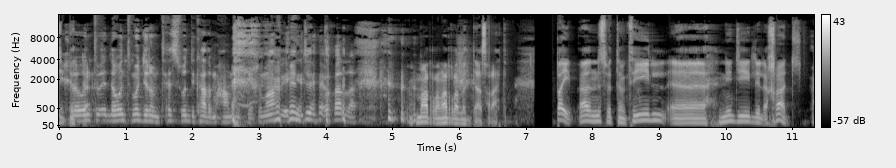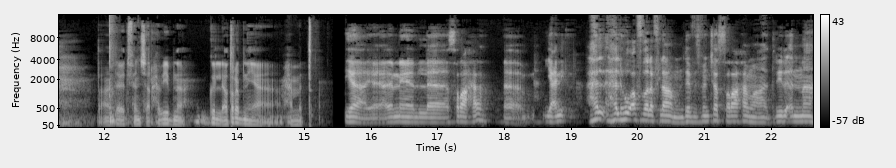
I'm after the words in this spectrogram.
يا أخي لو انت لو أنت مجرم تحس ودك هذا محاميك يا أخي ما في. والله. مره مرة بدع صراحة. طيب هذا بالنسبة للتمثيل آه نيجي للإخراج. طبعا ديفيد فينشر حبيبنا قل لي اطربني يا محمد. يا يا يعني الصراحه آه، يعني هل هل هو أفضل أفلام ديفيد فينشر صراحة ما أدري لأنه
